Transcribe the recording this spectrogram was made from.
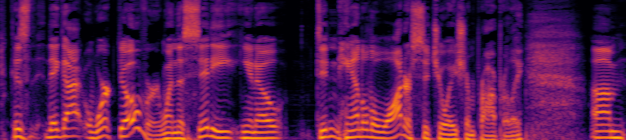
because they got worked over when the city, you know, didn't handle the water situation properly. Um,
